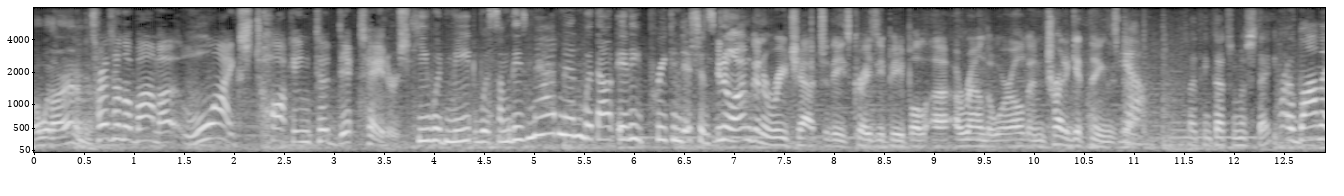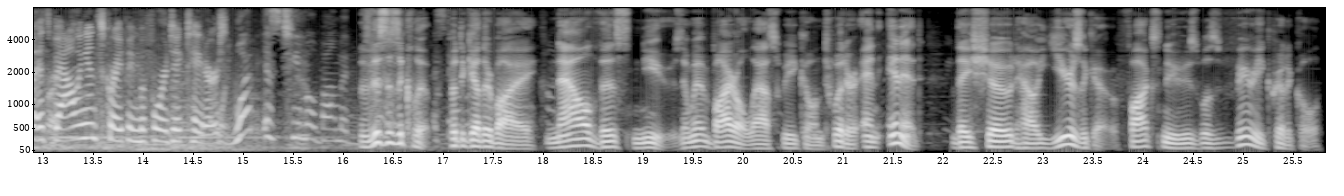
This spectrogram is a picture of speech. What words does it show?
but with our enemies. President Obama likes talking to dictators. He would meet with some of these madmen without any preconditions. You know, I'm going to reach out to these crazy people uh, around the world and try to get things done. Yeah. I think that's a mistake. Obama is bowing and scraping before dictators. What is Team Obama doing? This is a clip put together by Now This News and went viral last week on Twitter. And in it, they showed how years ago Fox News was very critical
